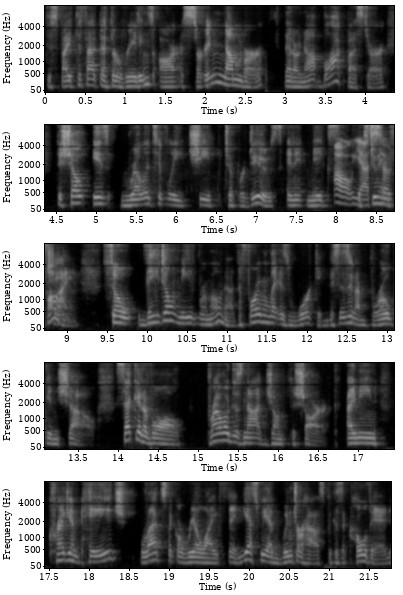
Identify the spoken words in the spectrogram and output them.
despite the fact that their ratings are a certain number that are not blockbuster, the show is relatively cheap to produce and it makes Oh, yes, it's doing so cheap. fine. So they don't need Ramona. The formula is working. This isn't a broken show. Second of all, Bravo does not jump the shark. I mean, Craig and Paige, well, that's like a real life thing. Yes, we had Winter House because of COVID,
